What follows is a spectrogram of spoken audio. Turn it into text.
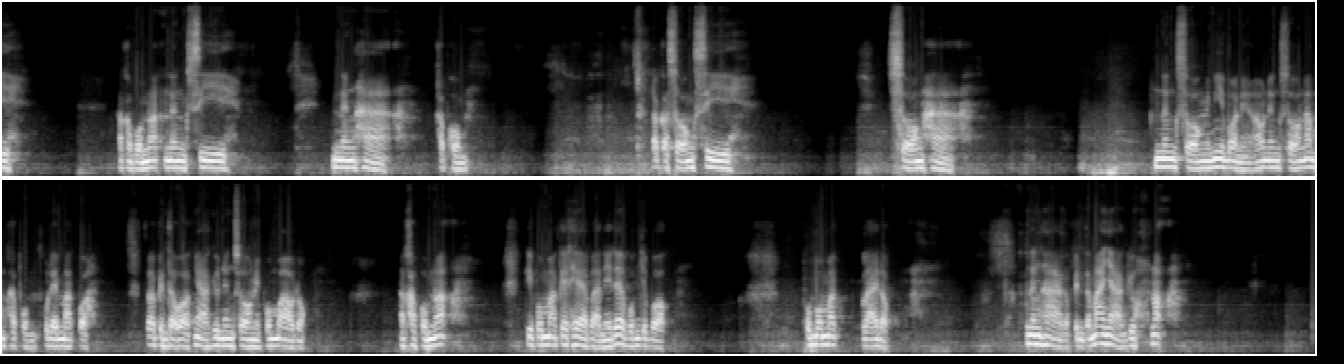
นะครับผมเนาะหนึ่งซีหนึ่งห้าครับผม แล้วก็สองสี่สองห้าหนึ่งสองนี่มีบ่เนี่ยเอาหนึ่งสองนํครับผมผู้ใดมักบ่ถ้าเป็นตะออกยากอยู่หนึ่งสองนี่ผมเอาดอกนะครับผมเนาะ ที่ผมมักแท้ๆแบบนี้เด้อผมจะบอก ผมบ่มักลายดอกหนึ่งหาก็เป็นตะมายากอยู่เนาะ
